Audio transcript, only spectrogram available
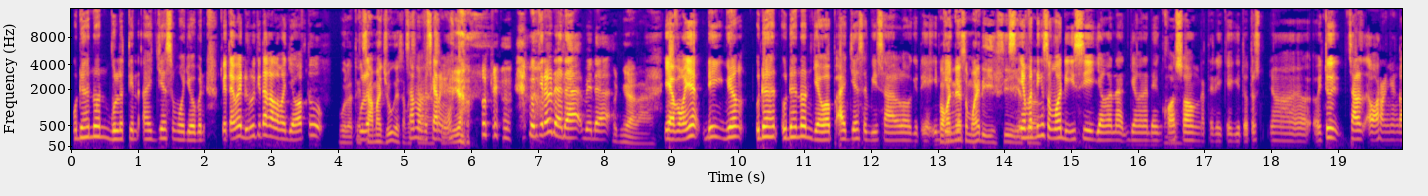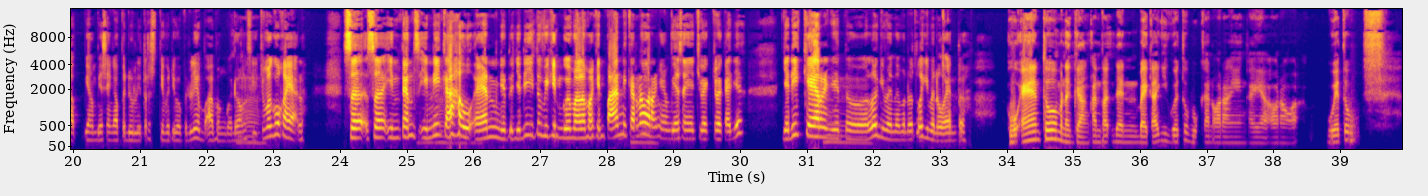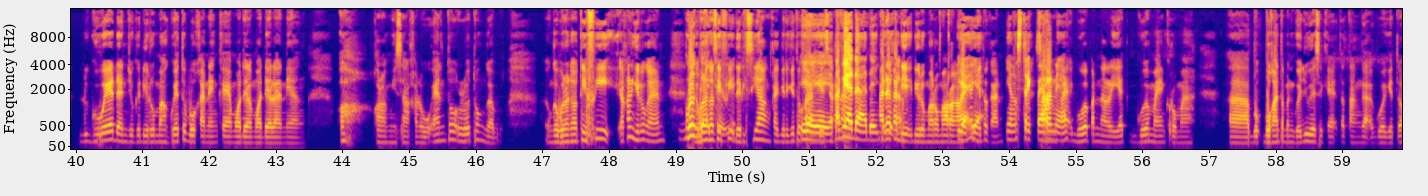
udah non buletin aja semua jawaban. BTW dulu kita kalau ngejawab tuh Buletin. Bulet- sama juga sama, sama sampai sekarang sih. Iya, oke. gue kira udah ada beda. enggak lah. Ya pokoknya dia bilang udah udah non jawab aja sebisa lo gitu ya. Intinya Pokoknya semuanya diisi gitu. yang penting semua diisi jangan jangan ada yang Hmm. kosong kata dia kayak gitu terus eh, itu salah orang yang nggak yang biasanya nggak peduli terus tiba-tiba peduli ya abang gue doang sih Hmm. cuma gue kayak loh se seintens ini Hmm. kah UN gitu jadi itu bikin gue malah makin panik karena Hmm. orang yang biasanya cuek-cuek aja jadi care gitu Hmm. lo gimana menurut lo gimana UN tuh UN tuh menegangkan dan baik lagi gue tuh bukan orang yang kayak orang gue tuh gue dan juga di rumah gue tuh bukan yang kayak model-modelan yang oh kalau misalkan UN tuh lu tuh nggak nggak boleh nonton TV ya kan gitu kan? Gue nggak boleh nonton TV cuy. dari siang kayak gitu-gitu iya kan iya iya. kan tapi ada ada yang ada kayak kan gitu. di di rumah-rumah orang Iya, lain kan iya. gitu kan. Yang strict parent ya. Sampai gue pernah lihat gue main ke rumah eh, bu- bukan temen gue juga sih kayak tetangga gue gitu.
